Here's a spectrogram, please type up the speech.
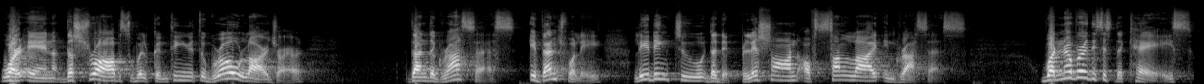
wherein the shrubs will continue to grow larger than the grasses, eventually leading to the depletion of sunlight in grasses. Whenever this is the case,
